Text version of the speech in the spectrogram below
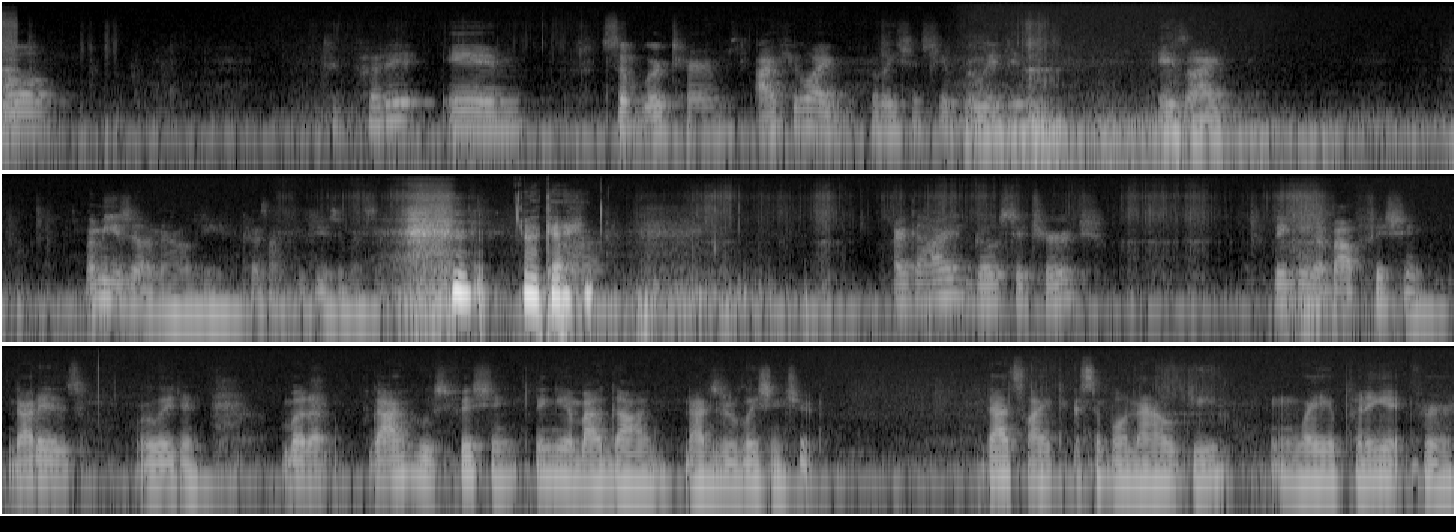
well put it in simpler terms, I feel like relationship religion is like. Let me use an analogy because I'm confusing myself. okay. Uh, a guy goes to church thinking about fishing. That is religion. But a guy who's fishing thinking about God, that is relationship. That's like a simple analogy way of putting it for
